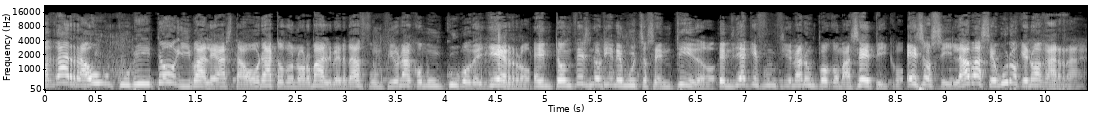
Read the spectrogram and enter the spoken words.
agarra un cubito y vale, hasta ahora todo normal, ¿verdad? Funciona como un cubo de hierro. Entonces no tiene mucho sentido. Tendría que funcionar un poco más épico. Eso sí, lava seguro que no agarra.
